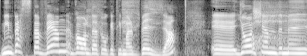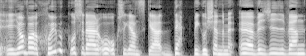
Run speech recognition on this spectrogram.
Min bästa vän valde att åka till Marbella. Eh, jag kände mig, eh, jag var sjuk och sådär och också ganska deppig och kände mig övergiven.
